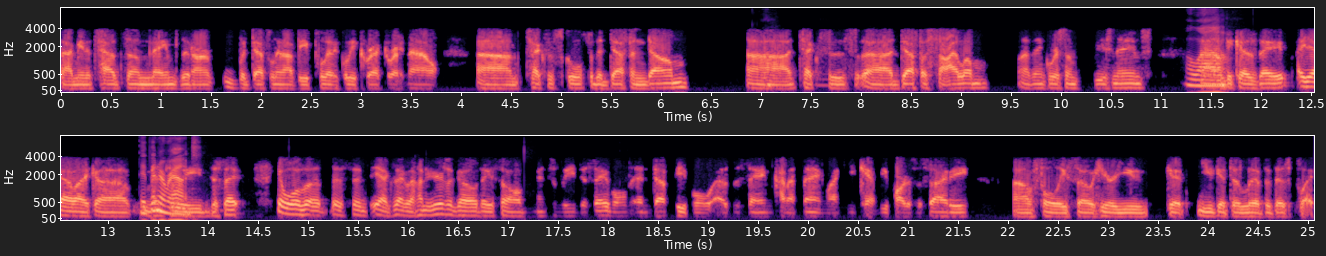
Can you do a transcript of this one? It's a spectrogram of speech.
I, mean, it's had some names that aren't would definitely not be politically correct right now. um, Texas School for the Deaf and Dumb, uh, Texas uh, Deaf Asylum. I think were some of these names. Oh wow. Uh, because they, yeah, like uh, They've been around. mentally disa- yeah, well, the, the, since, yeah, exactly. 100 years ago, they saw mentally disabled and deaf people as the same kind of thing. Like you can't be part of society uh, fully. So here you get you get to live at this place.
